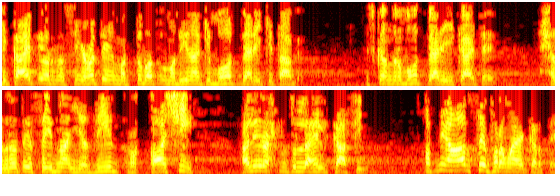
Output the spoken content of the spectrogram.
حکایتیں اور نصیحتیں مکتبۃ المدینہ کی بہت پیاری کتاب ہے۔ اس کے اندر بہت پیاری حکایت ہے حضرت سیدنا یزید رقاشی علی رحمت اللہ کافی اپنے آپ سے فرمایا کرتے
